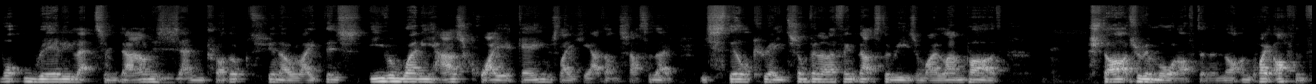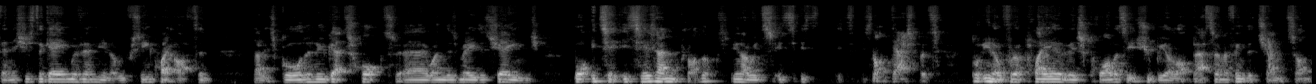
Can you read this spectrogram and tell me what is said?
what really lets him down is his end product. You know, like this, even when he has quiet games like he had on Saturday, he still creates something. And I think that's the reason why Lampard starts with him more often than not, and quite often finishes the game with him. You know, we've seen quite often that it's Gordon who gets hooked uh, when there's made a change, but it's it's his end product. You know, it's it's it's it's, not desperate, but you know, for a player of his quality, it should be a lot better. And I think the chance on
